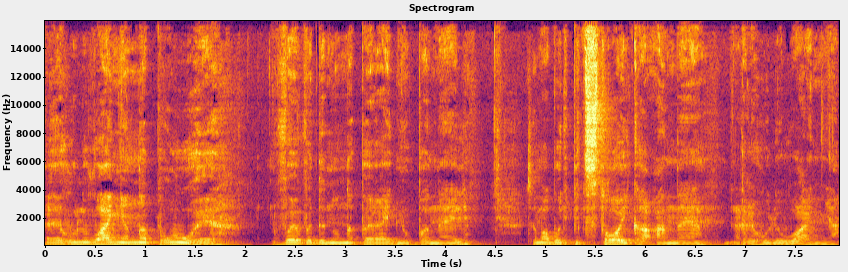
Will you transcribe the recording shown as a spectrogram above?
Регулювання напруги виведено на передню панель. Це, мабуть, підстройка, а не регулювання.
